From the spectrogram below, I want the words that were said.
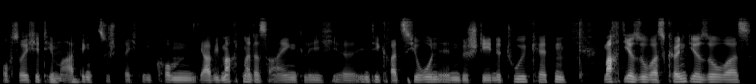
auf solche mhm. Thematiken mhm. zu sprechen gekommen. Ja, wie macht man das eigentlich? Integration in bestehende Toolketten. Macht ihr sowas? Könnt ihr sowas?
